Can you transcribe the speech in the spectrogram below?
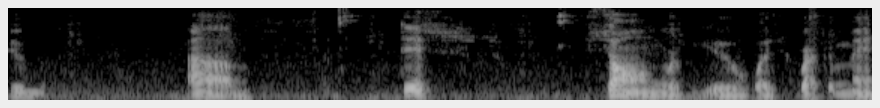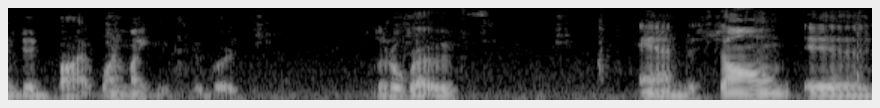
YouTube. Um, this song review was recommended by one of my YouTubers, Little Rose, and the song is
